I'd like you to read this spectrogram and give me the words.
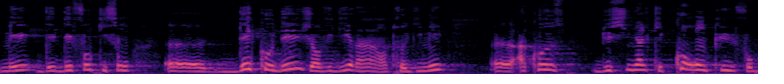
mais des défauts qui sont décodés, j'ai envie de dire, hein, entre guillemets, à cause du signal qui est corrompu. Il faut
